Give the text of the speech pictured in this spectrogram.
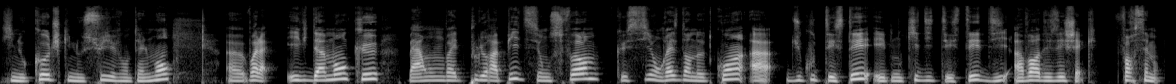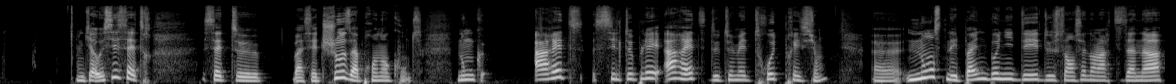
qui nous coachent, qui nous suivent éventuellement. Euh, voilà, évidemment que bah, on va être plus rapide si on se forme que si on reste dans notre coin à du coup tester. Et donc qui dit tester dit avoir des échecs, forcément. Donc il y a aussi euh, bah, cette chose à prendre en compte. Donc arrête, s'il te plaît, arrête de te mettre trop de pression. Euh, non, ce n'est pas une bonne idée de se lancer dans l'artisanat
